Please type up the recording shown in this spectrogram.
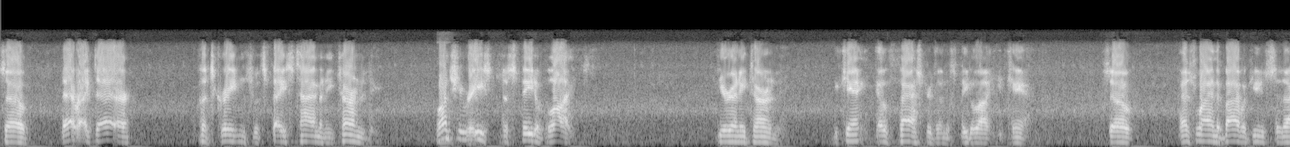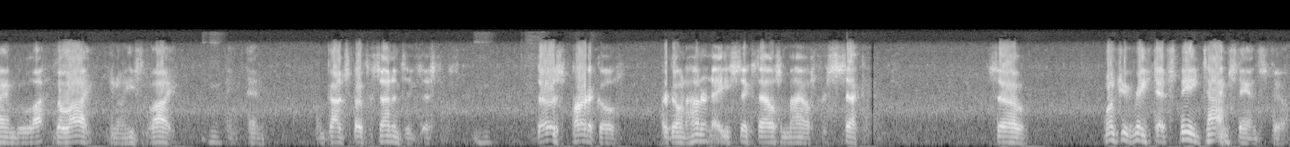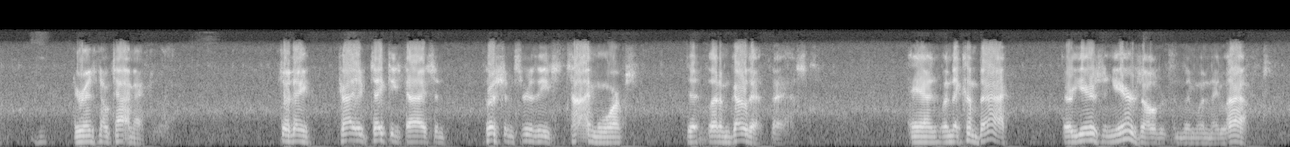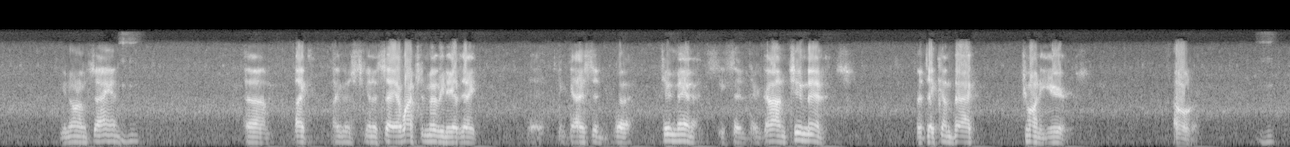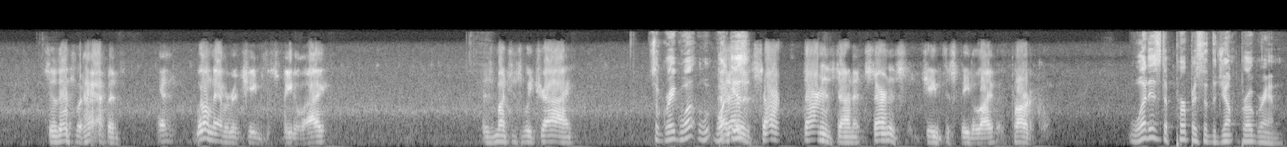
So that right there puts credence with space, time, and eternity. Once you reach the speed of light, you're in eternity. You can't go faster than the speed of light. You can't. So that's why in the Bible Jesus said, "I am the light." The light. You know, He's the light. Mhm. And, and when God spoke the sun into existence, Mhm. those particles are going 186,000 miles per second. so once you've reached that speed, time stands still. Mhm. There is no time after that. So they try to take these guys and push them through these time warps that let them go that fast. And when they come back, they're years and years older than them when they left. You know what I'm saying? Mhm. um, like I was going to say, I watched a movie the other day. The the guy said, "What? Two minutes?" He said, "They're gone two minutes, but they come back twenty years older." Mhm. So that's what happens. And we'll never achieve the speed of light as much as we try. So, Greg, what I what know is that CERN, CERN has done it. CERN has achieved the speed of light with a particle. what is the purpose of the jump program?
